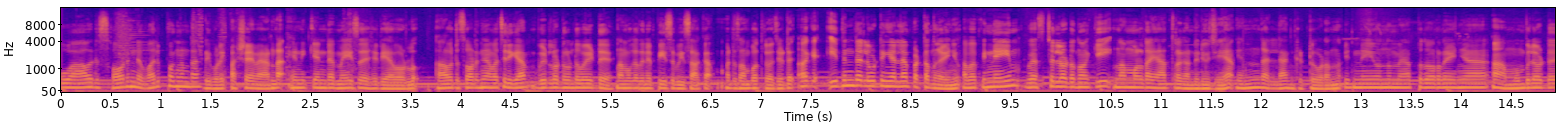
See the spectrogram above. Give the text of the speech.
ഊ ആ ഒരു സോഡിന്റെ വലിപ്പം കണ്ട അടിപൊളി. പക്ഷേ വേണ്ട. എനിക്ക് എന്റെ മെയ്സ് ശരിയാവുള്ളൂ. ആ ഒരു സോഡ് ഞാൻ വെച്ചിരിക്കാം. വീട്ടിലോട്ട് കൊണ്ടുപോയിട്ട് നമുക്ക് അതിനെ പീസ് പീസ് ആക്കാം. മറ്റു സംഭവത്തിൽ വെച്ചിട്ട്. ഓക്കെ ഇതിന്റെ ലൂട്ടിംഗ് എല്ലാം പെട്ടെന്ന് കഴിഞ്ഞു. അപ്പൊ പിന്നെയും വെസ്റ്റിലോട്ട് നോക്കി നമ്മളുടെ യാത്ര കണ്ടിന്യൂ ചെയ്യാം. എന്തെല്ലാം കിട്ടും പിന്നെയും ഒന്ന് മാപ്പ് തുറന്നു കഴിഞ്ഞാൽ ആ മുമ്പിലോട്ട്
